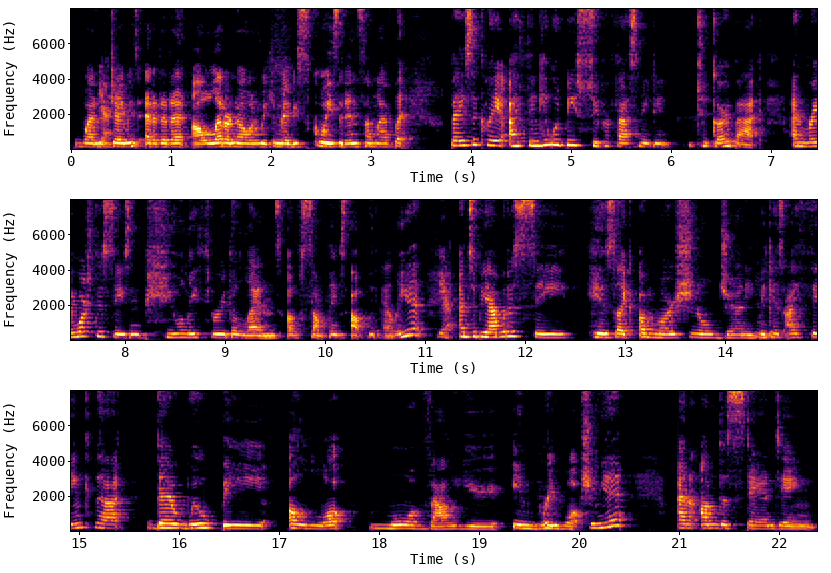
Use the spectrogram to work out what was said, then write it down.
when Yeah. Jamie's edited it, I'll let her know and we can maybe squeeze it in somewhere. But basically, I think it would be super fascinating to go back and rewatch this season purely through the lens of something's up with Elliot. Yeah. And to be able to see his like emotional journey mm. because I think that there will be a lot more value in mm. rewatching it and understanding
